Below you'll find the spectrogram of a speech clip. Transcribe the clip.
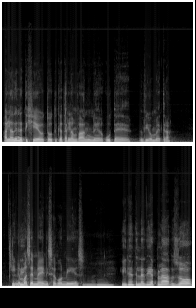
Αλλά δεν είναι τυχαίο το ότι καταλαμβάνουν ούτε δύο μέτρα και είναι Δηλαδή- μαζεμένοι σε γωνίες. Είναι δηλαδή απλά ζω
